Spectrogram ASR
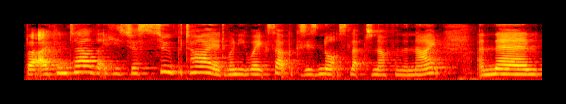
But I can tell that he's just super tired when he wakes up because he's not slept enough in the night and then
